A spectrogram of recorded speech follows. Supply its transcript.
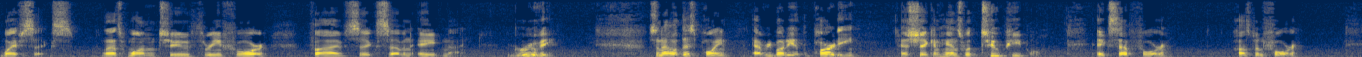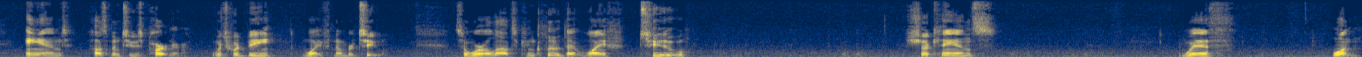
wife 6. That's 1, 2, 3, 4, 5, 6, 7, 8, 9. Groovy. So now at this point, everybody at the party has shaken hands with two people, except for husband 4 and husband two's partner, which would be wife number 2. So we're allowed to conclude that wife 2 shook hands with one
